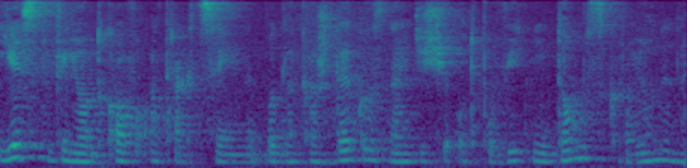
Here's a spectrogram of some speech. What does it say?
jest wyjątkowo atrakcyjny, bo dla każdego znajdzie się odpowiedni dom skrojony na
